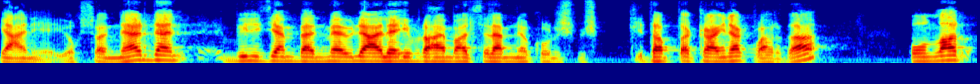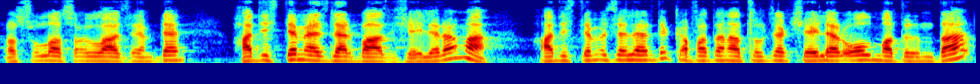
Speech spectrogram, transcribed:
Yani yoksa nereden bileceğim ben Mevla ile İbrahim Aleyhisselam ne konuşmuş? Kitapta kaynak var da. Onlar Resulullah sallallahu aleyhi ve sellem'den hadis demezler bazı şeyler ama hadis demeseler de kafadan atılacak şeyler olmadığında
